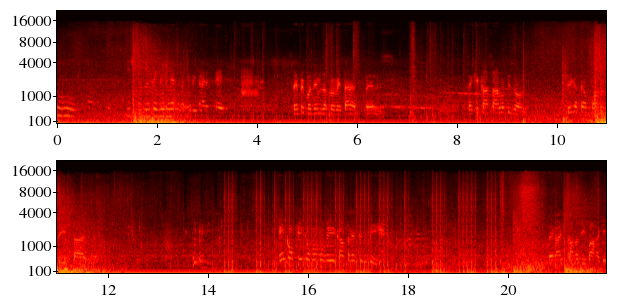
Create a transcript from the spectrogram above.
Vou. Sempre podemos aproveitar as peles. Tem que caçar lobisomem. Chega até o ponto de estágio. Quem confia que eu vou morrer caçando esses bichos? Vou pegar a estrada de barra aqui.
